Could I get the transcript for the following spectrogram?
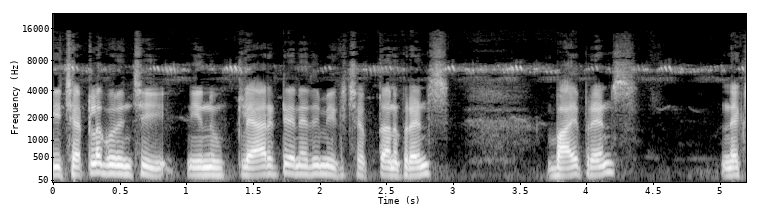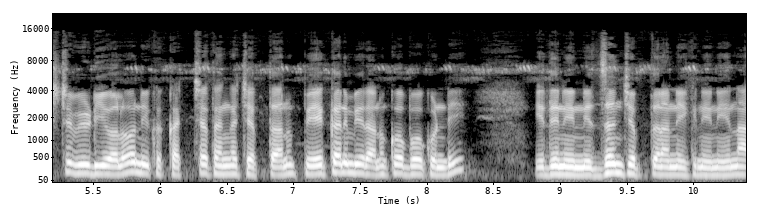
ఈ చెట్ల గురించి నేను క్లారిటీ అనేది మీకు చెప్తాను ఫ్రెండ్స్ బాయ్ ఫ్రెండ్స్ నెక్స్ట్ వీడియోలో నీకు ఖచ్చితంగా చెప్తాను. పేక్ అని మీరు అనుకోబోకండి. ఇది నేను నిజం చెప్తున్నాను నీకు నేను నా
